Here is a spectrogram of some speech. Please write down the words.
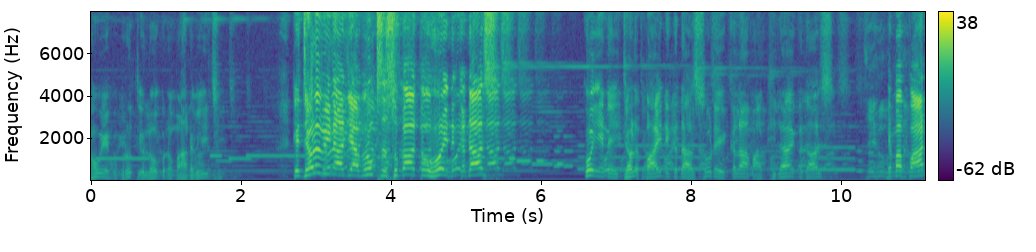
હું એક મૃત્યુ લોકનો માનવી છું. કે જળ વિના જ્યાં વૃક્ષ સુકાતું હોય ને કદાચ કોઈ એને જળ પાય ને કદાચ છોડે કલામાં ખીલાય કદાચ. એમાં પાન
